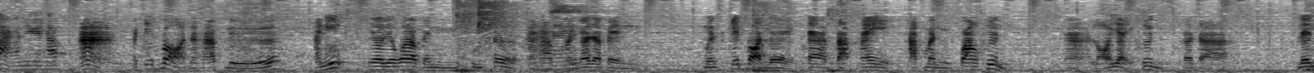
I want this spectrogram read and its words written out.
ต่างกันยังไงครับ อ่าสเก็ตบอร์ดนะครับ หรืออันนี้ที่เราเรียกว่าเป็นคูเตอร์นะครับ อ่าฮะ มันก็จะเป็นเหมือนสเก็ตบอร์ดเลยแค่ปรับให้พักมันกว้างขึ้นอ่าล้อใหญ่ขึ้นก็จะ เล่น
